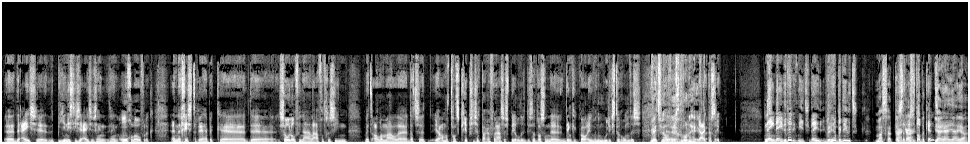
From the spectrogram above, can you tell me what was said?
De eisen, de pianistische eisen zijn, zijn ongelooflijk. En gisteren heb ik de solo-finale avond gezien met allemaal, dat ze ja, allemaal transcripties en parafrases speelden. Dus dat was een, denk ik wel een van de moeilijkste rondes. Weet u al wie Eh, gewonnen heeft Ja, ik was... Ik, nee, nee, dat weet ik niet. Nee, ik ben heel benieuwd. Masataka... Is, dat, is het al bekend? Ja, ja, ja. ja.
